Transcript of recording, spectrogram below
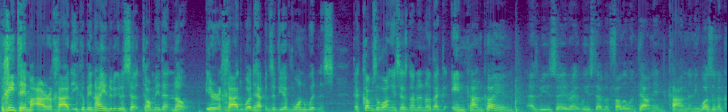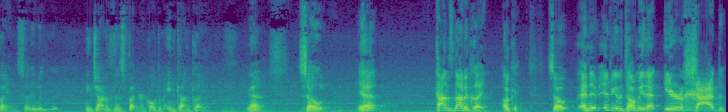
You're going to tell me that no. What happens if you have one witness that comes along and says, no, no, no, that in Khan Kayin, as we say, right? We used to have a fellow in town named Khan, and he wasn't a Kayin. So he was, I think Jonathan Spetner called him in Khan Kayin. Yeah? So, yeah? Khan's not a Kayin. Okay. So, and if, if you're going to tell me that Irchad,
